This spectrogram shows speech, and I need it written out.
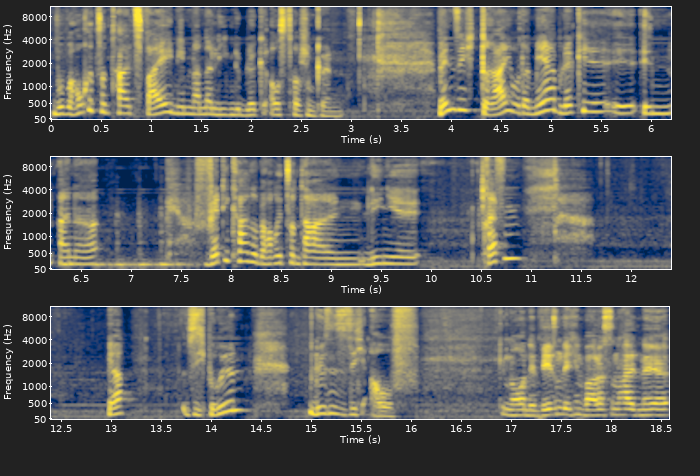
wo wir horizontal zwei nebeneinander liegende Blöcke austauschen können. Wenn sich drei oder mehr Blöcke äh, in einer vertikalen oder horizontalen Linie treffen, ja, sich berühren, lösen sie sich auf. Genau, und im Wesentlichen war das dann halt eine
